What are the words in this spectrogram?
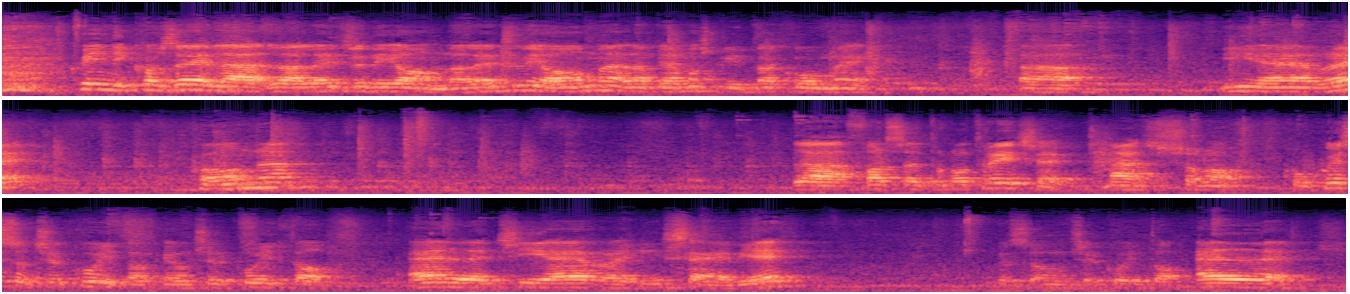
quindi cos'è la, la, legge di Ohm? La legge di Ohm l'abbiamo scritta come uh, IR con la forza elettromotrice, ma sono con questo circuito che è un circuito LCR in serie, questo è un circuito L,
